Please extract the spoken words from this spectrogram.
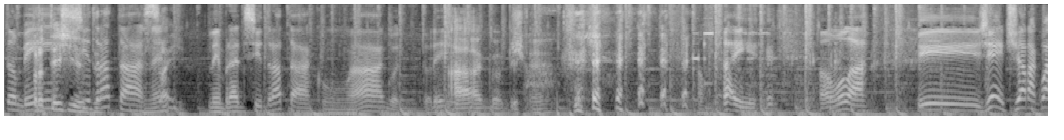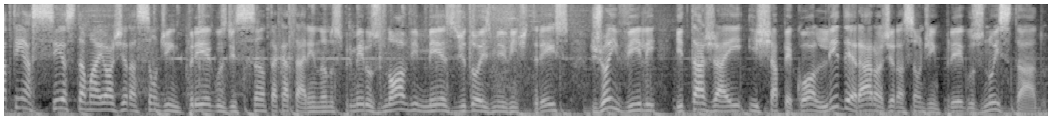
também Protegido. se hidratar, Isso né? aí. Lembrar de se hidratar com água, torei. Água, Vamos aí. Vamos lá. E, gente, Jaraguá tem a sexta maior geração de empregos de Santa Catarina. Nos primeiros nove meses de 2023, Joinville, Itajaí e Chapecó lideraram a geração de empregos no estado.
